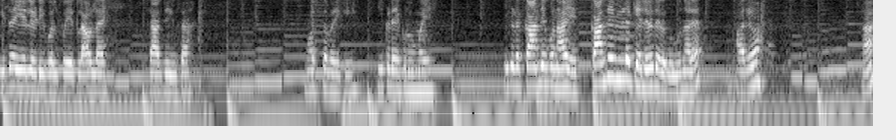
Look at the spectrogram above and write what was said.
इथं एल ई डी बल्ब एक लावलाय चार्जिंगचा मस्तपैकी. इकडे एक रूम आहे. इकडे कांदे पण आहेत. कांदे बिडे केले होते का तू उन्हाळ्यात? अरे वा. हा?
